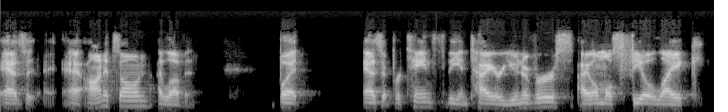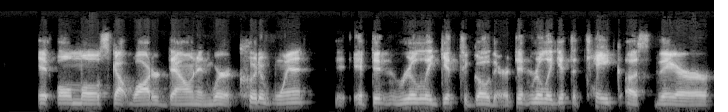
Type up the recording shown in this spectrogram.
as a, on its own, I love it. But as it pertains to the entire universe, I almost feel like it almost got watered down, and where it could have went, it, didn't really get to go there. It didn't really get to take us there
